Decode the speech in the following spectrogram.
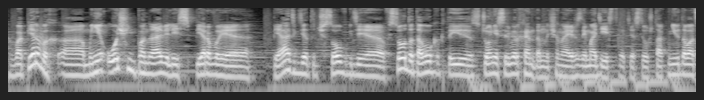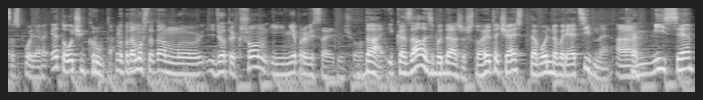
во-первых, а, мне очень понравились первые 5 где-то часов, где все до того, как ты с Джонни Сильверхендом начинаешь взаимодействовать, если уж так не вдаваться в спойлеры. Это очень круто. Ну, потому что там э, идет экшон и не провисает ничего. Да, и казалось бы даже, что эта часть довольно вариативная. А миссия,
